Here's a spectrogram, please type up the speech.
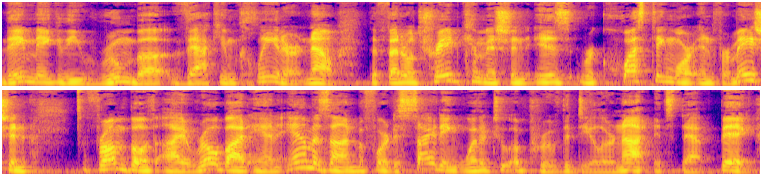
They make the Roomba vacuum cleaner. Now, the Federal Trade Commission is requesting more information from both iRobot and Amazon before deciding whether to approve the deal or not. It's that big.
